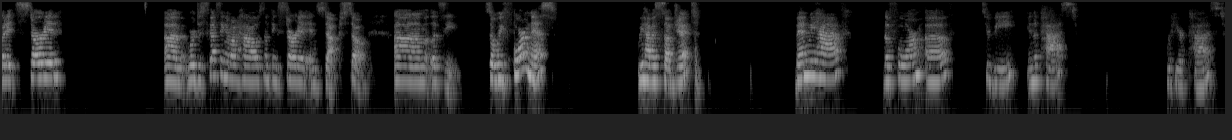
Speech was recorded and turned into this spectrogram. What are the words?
but it started. Um, we're discussing about how something started and stopped. So um, let's see. So we form this. We have a subject. Then we have the form of to be in the past. We're here past.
